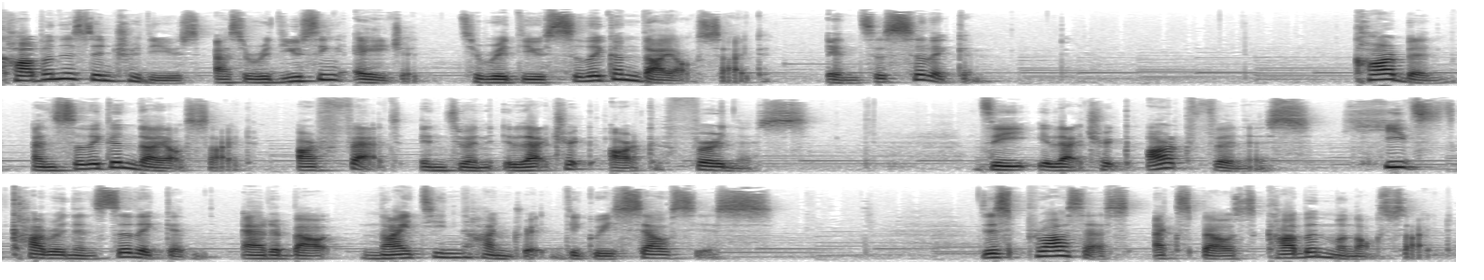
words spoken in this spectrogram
carbon is introduced as a reducing agent to reduce silicon dioxide into silicon. Carbon and silicon dioxide are fed into an electric arc furnace. The electric arc furnace heats carbon and silicon at about 1900 degrees Celsius. This process expels carbon monoxide,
